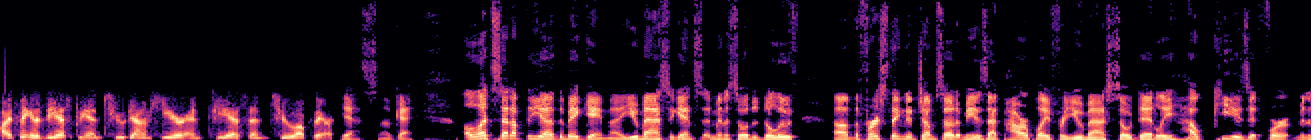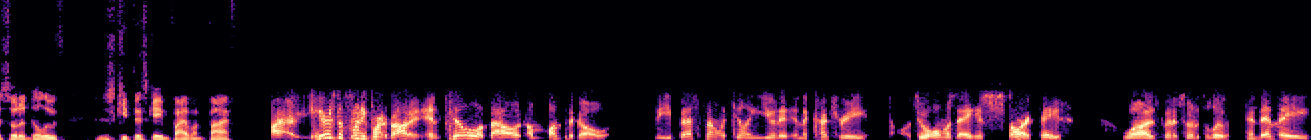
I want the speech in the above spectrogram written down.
I think it's E ESPN two down here and TSN two up there. Yes. Okay. Uh, let's set up the uh, the big game. Uh, UMass against Minnesota Duluth. Uh, the first thing that jumps out at me is that power play for UMass so deadly. How key is it for Minnesota Duluth to just keep this game five on five? I, here's the funny part about it. Until about a month ago, the best penalty killing unit in the country to almost a historic pace was Minnesota Duluth. And then they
